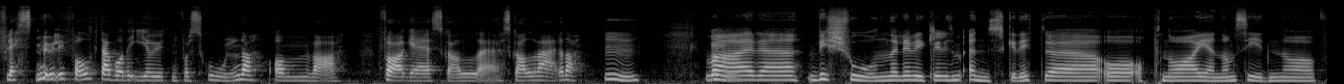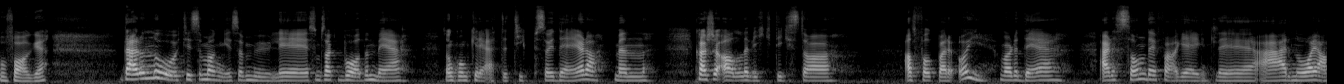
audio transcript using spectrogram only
flest mulig folk, da, både i og utenfor skolen, da, om hva faget skal, eh, skal være, da. Hva er uh, visjonen eller virkelig liksom ønsket ditt uh, å oppnå gjennom siden og for faget? Det er å nå ut til så mange som mulig, som sagt, både med sånn konkrete tips og ideer, da, men kanskje aller viktigst da at folk bare Oi, var det det? Er det sånn det faget egentlig er nå, ja?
